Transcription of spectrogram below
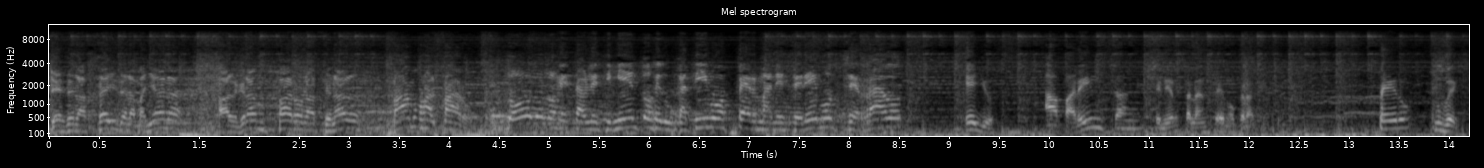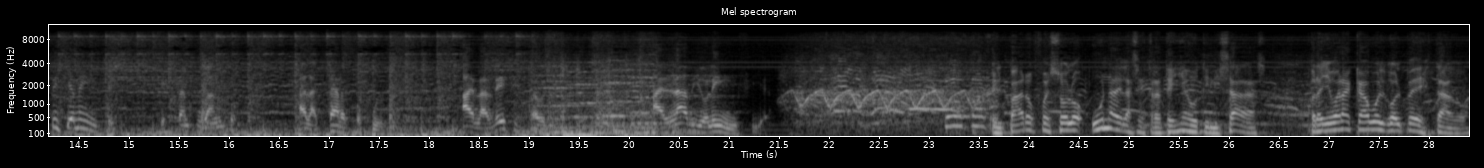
desde las 6 de la mañana al gran paro nacional. Vamos al paro. Todos los establecimientos educativos permaneceremos cerrados. Ellos aparentan tener talante democrático, pero subexticiamente están jugando a la carta oculta, a la desestabilización, a la violencia. El paro fue solo una de las estrategias utilizadas para llevar a cabo el golpe de Estado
